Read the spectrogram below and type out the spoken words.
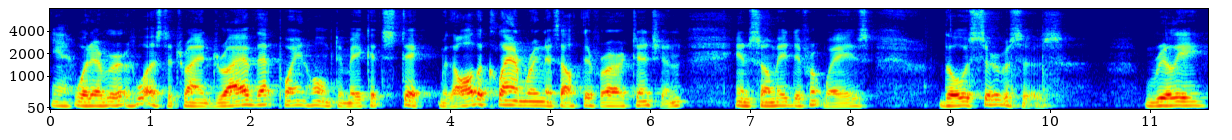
yeah. whatever it was, to try and drive that point home to make it stick with all the clamoring that's out there for our attention in so many different ways. Those services really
